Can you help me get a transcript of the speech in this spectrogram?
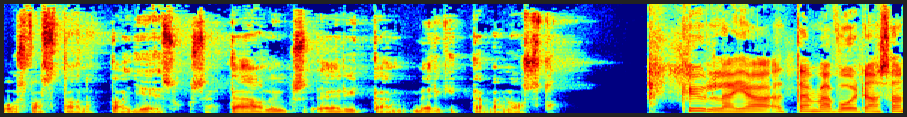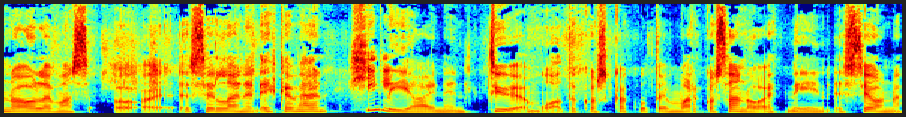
voisi vastaanottaa Jeesuksen. Tämä on yksi erittäin merkittävä nosto. Kyllä, ja tämä voidaan sanoa olevan sellainen ehkä vähän hiljainen työmuoto, koska kuten Marko sanoi, niin se on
